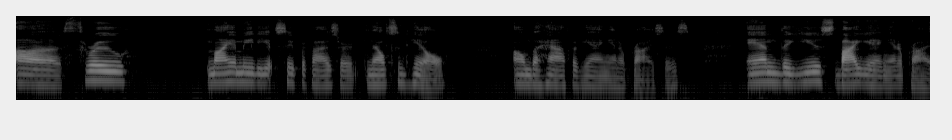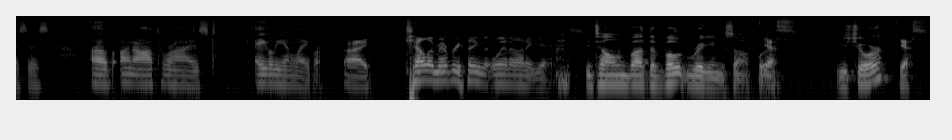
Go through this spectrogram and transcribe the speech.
uh, through my immediate supervisor, Nelson Hill, on behalf of Yang Enterprises, and the use by Yang Enterprises of unauthorized alien labor. I tell him everything that went on at Yanks. You tell them about the vote rigging software? Yes. You sure? Yes.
